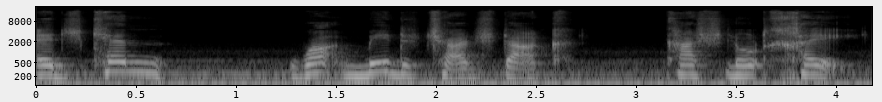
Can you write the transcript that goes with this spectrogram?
Edge ken wat mid charge dak. Kash lot ge.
